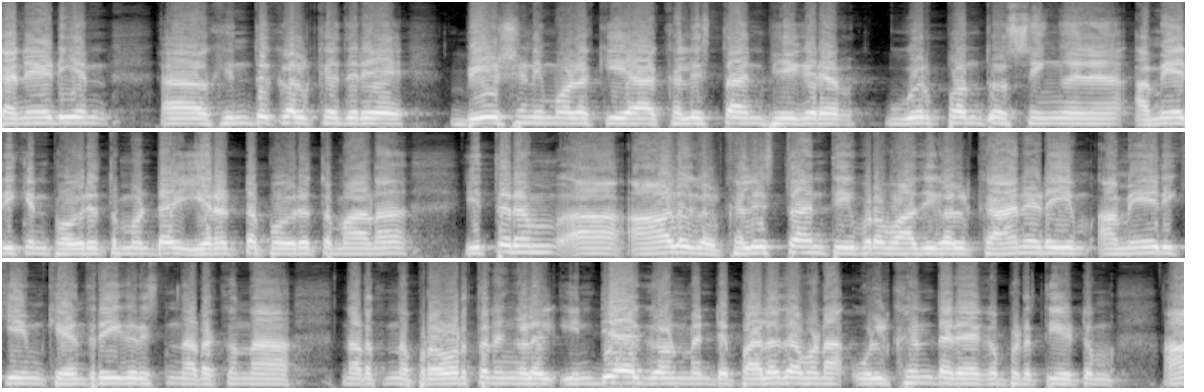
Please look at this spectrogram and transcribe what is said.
കനേഡിയൻ ഹിന്ദുക്കൾക്കെതിരെ ഭീഷണി മുഴക്കിയ ഖലിസ്ഥാൻ ഭീകരർ ഗുർപന്തു സിംഗിന് അമേരിക്കൻ പൗരത്വമുണ്ട്. ഇരട്ട പൗരത്വമാണ്. ഇത്തരം ആളുകൾ ഖലിസ്ഥാൻ തീവ്രവാദികൾ കാനഡയും അമേരിക്കയും കേന്ദ്രീകരിച്ച് നടക്കുന്ന നടത്തുന്ന പ്രവർത്തനങ്ങളിൽ ഇന്ത്യ ഗവൺമെന്റ് പലതവണ ഉത്കണ്ഠ രേഖപ്പെടുത്തിയിട്ടും ആ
